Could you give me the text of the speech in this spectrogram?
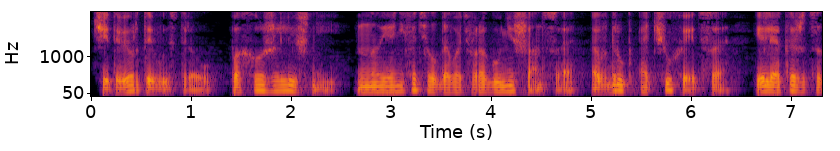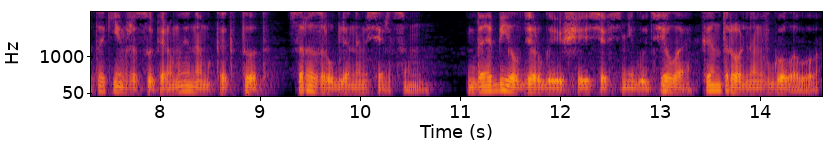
Четвертый выстрел, похоже, лишний, но я не хотел давать врагу ни шанса, вдруг очухается или окажется таким же суперменом, как тот, с разрубленным сердцем. Добил дергающееся в снегу тело контрольным в голову.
